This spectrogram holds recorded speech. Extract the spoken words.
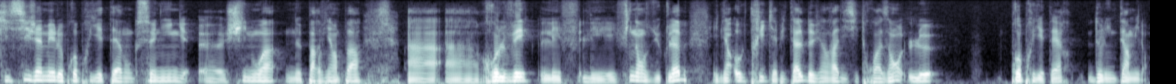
qui, si jamais le propriétaire, donc Suning euh, chinois, ne parvient pas à, relever les finances du club, eh bien Octree Capital deviendra d'ici trois ans le propriétaire de l'Inter Milan.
